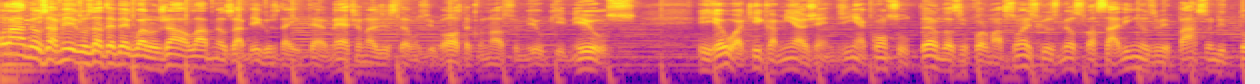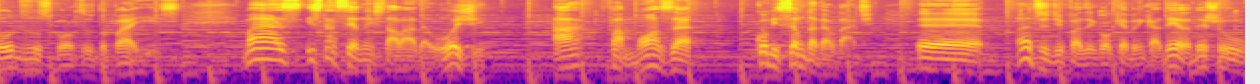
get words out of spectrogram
Olá, meus amigos da TV Guarujá, olá, meus amigos da internet. Nós estamos de volta com o nosso Milk News. E eu aqui com a minha agendinha consultando as informações que os meus passarinhos me passam de todos os pontos do país. Mas está sendo instalada hoje a famosa Comissão da Verdade. É, antes de fazer qualquer brincadeira, deixa eu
